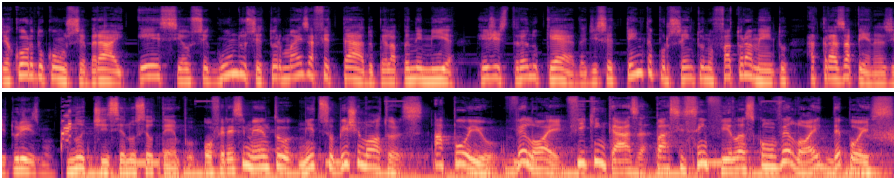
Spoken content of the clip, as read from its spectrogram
De acordo com o Sebrae, esse é o segundo setor mais afetado pela pandemia, registrando queda de 70% no faturamento, atrás apenas de turismo. Notícia no seu tempo. Oferecimento Mitsubishi Motors. Apoio Veloy. Fique em casa. Passe sem filas com o Veloy depois.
